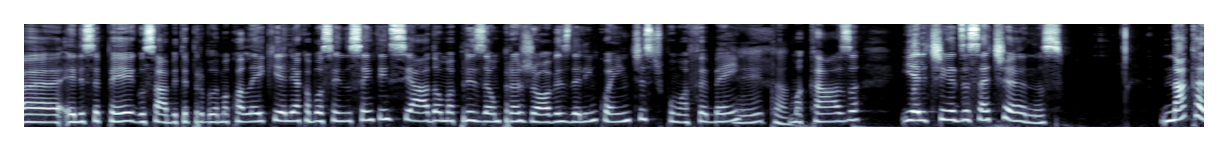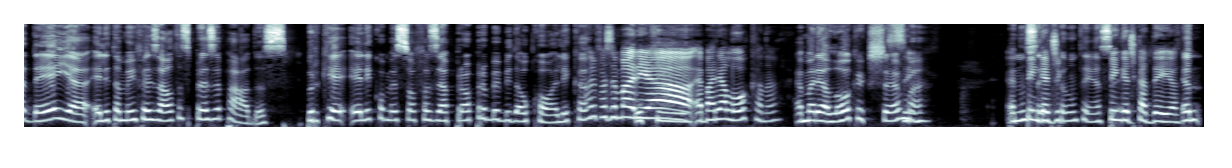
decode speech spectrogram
é, ele ser pego, sabe, ter problema com a lei, que ele acabou sendo sentenciado a uma prisão para jovens delinquentes, tipo uma FEBEM, Eita. uma casa, e ele tinha 17 anos. Na cadeia, ele também fez altas presepadas, porque ele começou a fazer a própria bebida alcoólica. Ele fazer Maria. O É Maria Louca, né? É Maria Louca que chama? Sim. Eu não pinga sei de- porque eu não tenho essa. Pinga de cadeia. Eu,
